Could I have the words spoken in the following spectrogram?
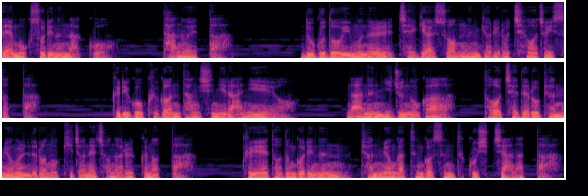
내 목소리는 낮고 단호했다. 누구도 의문을 제기할 수 없는 결의로 채워져 있었다. 그리고 그건 당신 일 아니에요. 나는 이준호가 더 제대로 변명을 늘어놓기 전에 전화를 끊었다. 그의 더듬거리는 변명 같은 것은 듣고 싶지 않았다.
